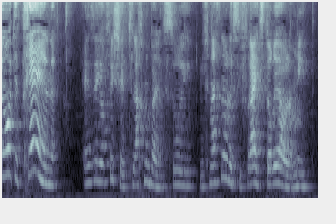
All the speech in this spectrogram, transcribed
לראות אתכן. איזה יופי שהצלחנו בניסוי. נכנסנו לספרי ההיסטוריה העולמית.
